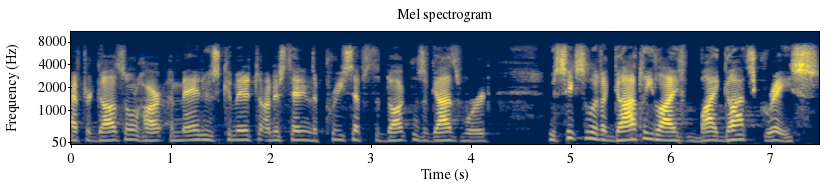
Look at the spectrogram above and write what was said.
after God's own heart, a man who's committed to understanding the precepts, the doctrines of God's Word, who seeks to live a godly life by God's grace,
